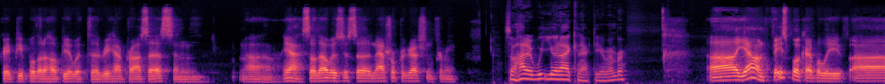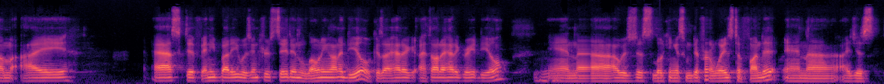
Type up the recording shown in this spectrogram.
great people that'll help you with the rehab process. And uh, yeah, so that was just a natural progression for me. So how did we, you and I connect? Do you remember? Uh, yeah, on Facebook, I believe. Um, I asked if anybody was interested in loaning on a deal because I had a I thought I had a great deal Mm-hmm. And uh, I was just looking at some different ways to fund it. And uh, I just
